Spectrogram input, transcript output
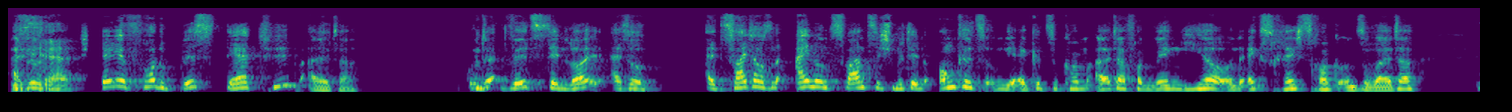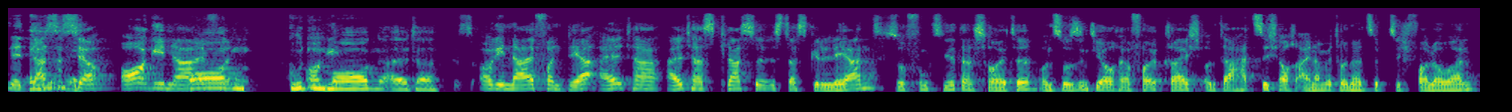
Also ja. stell dir vor, du bist der Typ, Alter. Und willst den Leuten, also als 2021 mit den Onkels um die Ecke zu kommen, Alter, von wegen hier und Ex-Rechtsrock und so weiter. Nee, das Ey, ist ja original morgen, von. Guten Orgi Morgen, Alter. Das Original von der Alter, Altersklasse ist das gelernt. So funktioniert das heute. Und so sind die auch erfolgreich. Und da hat sich auch einer mit 170 Followern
